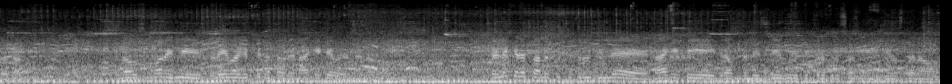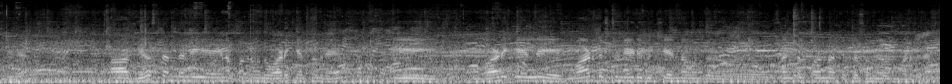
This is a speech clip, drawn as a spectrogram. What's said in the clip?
ಮಾತಾಡ್ತಿರೋದು ನಾವು ಸುಮಾರು ಇಲ್ಲಿ ಸ್ಥಳೀಯವಾಗಿರ್ತಕ್ಕಂಥವ್ರೆ ನಾಗೇಟಿಯವರು ನಾವು ಚಳ್ಳಕೆರೆ ತಾಲೂಕು ಚಿತ್ರದುರ್ಗ ಜಿಲ್ಲೆ ನಾಗೇಟಿ ಗ್ರಾಮದಲ್ಲಿ ಶ್ರೀ ಗುರು ತಿಪ್ಪರಪುರ ಸ್ವಾಮಿ ದೇವಸ್ಥಾನ ಹೊಂದಿದೆ ಆ ದೇವಸ್ಥಾನದಲ್ಲಿ ಏನಪ್ಪ ಅನ್ನೋ ಒಂದು ವಾಡಿಕೆ ಅಂತಂದರೆ, ಈ ವಾಡಿಕೆಯಲ್ಲಿ ಮಾಡಿದಷ್ಟು ನೀಡಿ ಭಿಕ್ಷೆ ಅನ್ನೋ ಒಂದು ಸಂಕಲ್ಪವನ್ನು ಅವರು ಮಾಡಿದ್ದಾರೆ.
